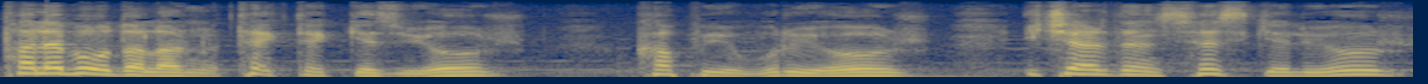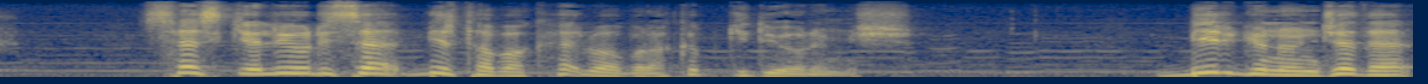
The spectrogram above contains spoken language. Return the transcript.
Talebe odalarını tek tek geziyor, kapıyı vuruyor, içeriden ses geliyor Ses geliyor ise bir tabak helva bırakıp gidiyor imiş. Bir gün önce de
